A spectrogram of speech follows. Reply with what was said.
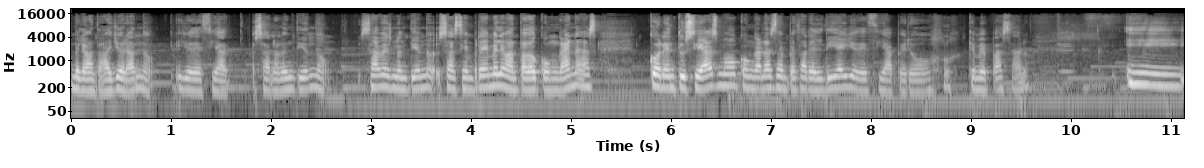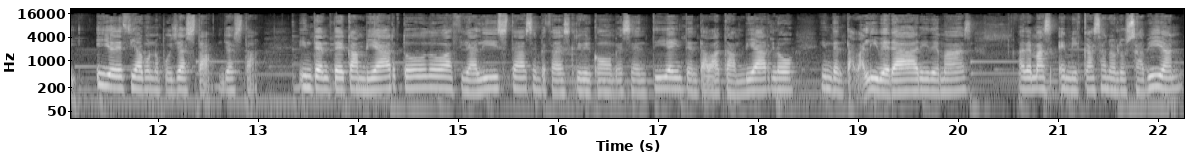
me levantaba llorando. Y yo decía, o sea, no lo entiendo, ¿sabes? No entiendo. O sea, siempre me he levantado con ganas, con entusiasmo, con ganas de empezar el día y yo decía, pero, ¿qué me pasa, no? Y, y yo decía, bueno, pues ya está, ya está. Intenté cambiar todo, hacía listas, empezaba a escribir cómo me sentía, intentaba cambiarlo, intentaba liberar y demás. Además, en mi casa no lo sabían,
